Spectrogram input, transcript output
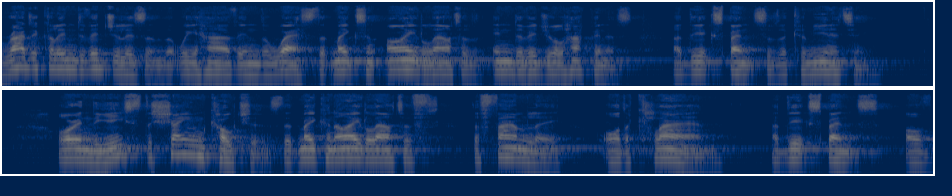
radical individualism that we have in the West that makes an idol out of individual happiness at the expense of the community. Or in the East, the shame cultures that make an idol out of the family or the clan at the expense of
